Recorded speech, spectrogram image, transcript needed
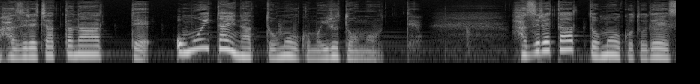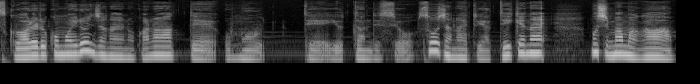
外れちゃったなって思いたいなって思う子もいると思うって。外れたって思うことで救われる子もいるんじゃないのかなって思うって言ったんですよ。そうじゃないとやっていけない。もしママが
